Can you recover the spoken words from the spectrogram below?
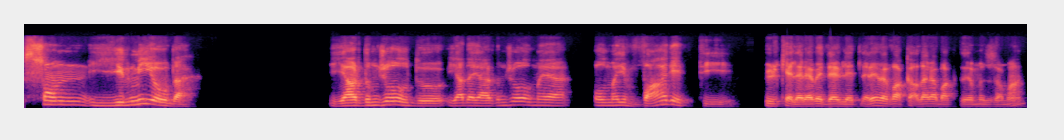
son 20 yılda yardımcı olduğu ya da yardımcı olmaya olmayı vaat ettiği ülkelere ve devletlere ve vakalara baktığımız zaman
